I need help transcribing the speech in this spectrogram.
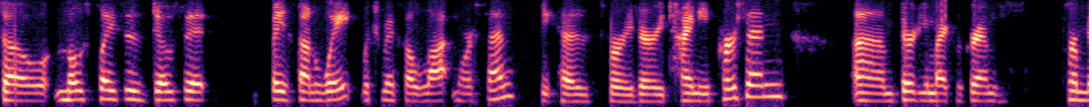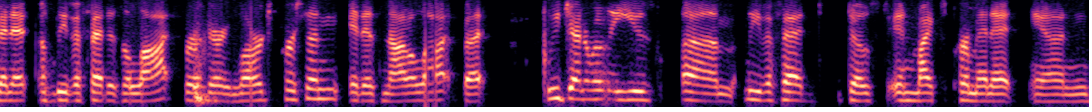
So most places dose it based on weight, which makes a lot more sense because for a very tiny person, um, 30 micrograms per minute of Levophed is a lot. For a very large person, it is not a lot, but we generally use um, Levophed dosed in mics per minute and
